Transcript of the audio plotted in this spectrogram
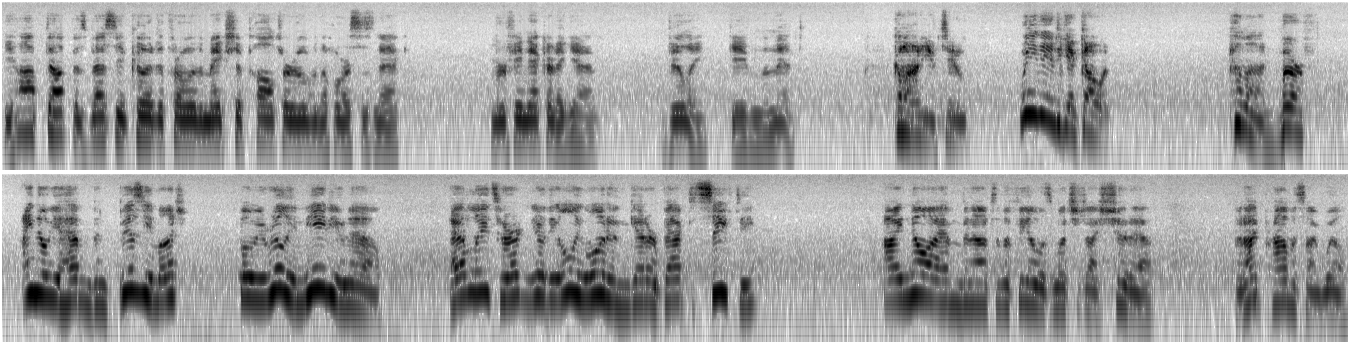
He hopped up as best he could to throw the makeshift halter over the horse's neck. Murphy nickered again. Billy gave him the mint. Come on, you two. We need to get going. Come on, Murph. I know you haven't been busy much, but we really need you now. Adelaide's hurt, and you're the only one who can get her back to safety. I know I haven't been out to the field as much as I should have, but I promise I will.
